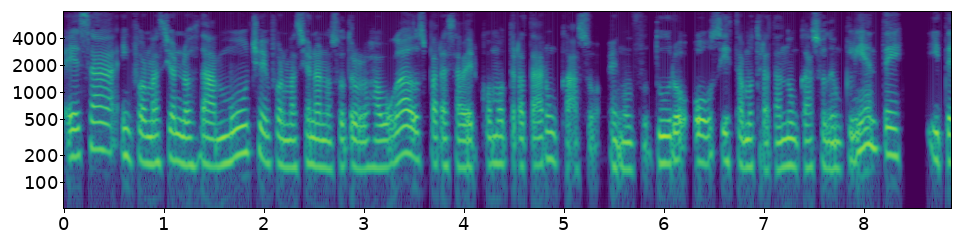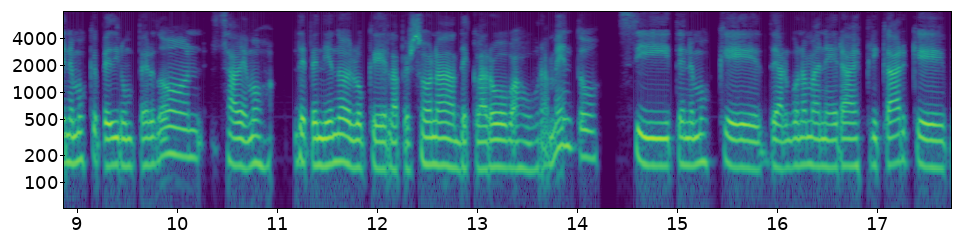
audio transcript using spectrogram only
Esa información nos da mucha información a nosotros los abogados para saber cómo tratar un caso en un futuro o si estamos tratando un caso de un cliente y tenemos que pedir un perdón, sabemos dependiendo de lo que la persona declaró bajo juramento, si tenemos que de alguna manera explicar que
